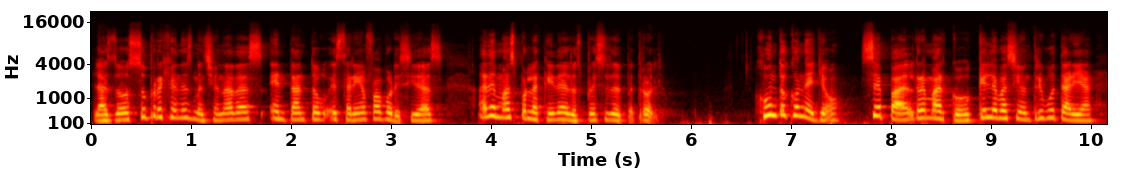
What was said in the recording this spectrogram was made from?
Las dos subregiones mencionadas, en tanto, estarían favorecidas además por la caída de los precios del petróleo. Junto con ello, CEPAL remarcó que la evasión tributaria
